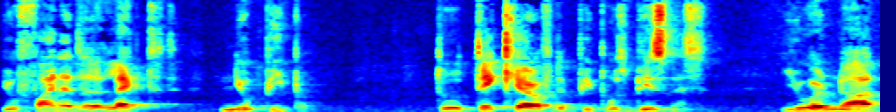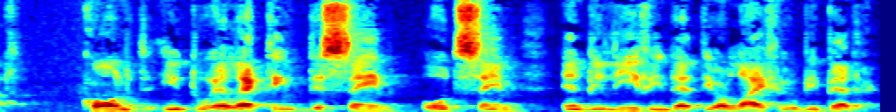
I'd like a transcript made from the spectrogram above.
You finally elect new people to take care of the people's business. You are not conned into electing the same old same and believing that your life will be better.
